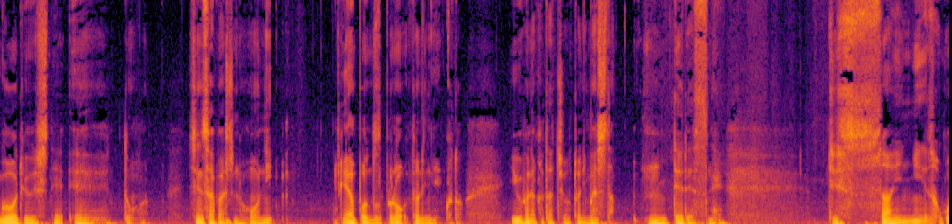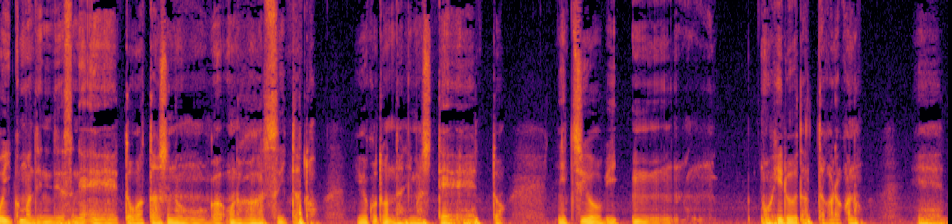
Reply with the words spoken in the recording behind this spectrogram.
合流して、えっ、と、心斎橋の方に AirPods Pro を取りに行くというふうな形をとりました。んでですね、実際にそこ行くまでにですね、えっ、と、私の方がお腹が空いたということになりまして、えっ、と、日曜日、うん、お昼だったからかな。えっ、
